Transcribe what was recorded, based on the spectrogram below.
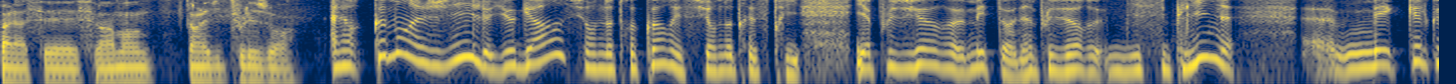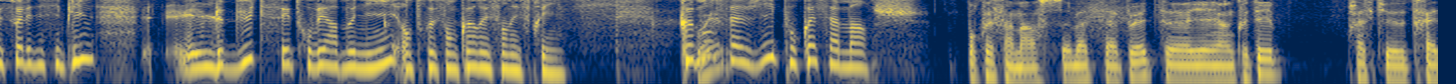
voilà, c'est vraiment dans la vie de tous les jours. Alors, comment agit le yoga sur notre corps et sur notre esprit? Il y a plusieurs euh, méthodes, hein, plusieurs disciplines, euh, mais quelle que soit la discipline, le but c'est trouver harmonie entre son corps et son esprit. Comment ça agit Pourquoi ça marche? Pourquoi ça marche? Bah, Ça peut être, il y a un côté presque très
